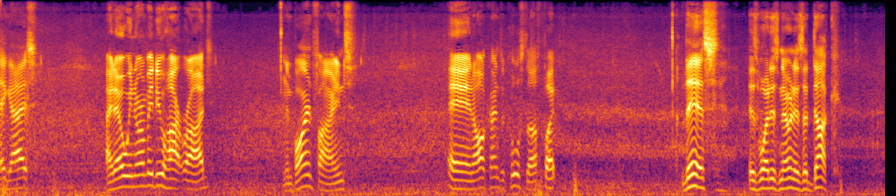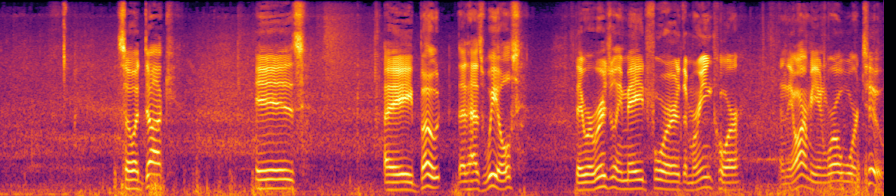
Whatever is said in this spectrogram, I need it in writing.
Hey guys, I know we normally do hot rods and barn finds and all kinds of cool stuff, but this is what is known as a duck. So a duck is a boat that has wheels. They were originally made for the Marine Corps and the Army in World War II.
